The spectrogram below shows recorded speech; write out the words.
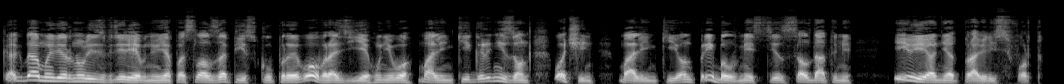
Когда мы вернулись в деревню, я послал записку про его в Розье. У него маленький гарнизон, очень маленький. Он прибыл вместе с солдатами, и они отправились в форт.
